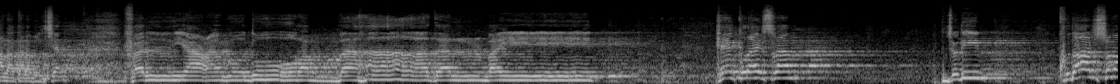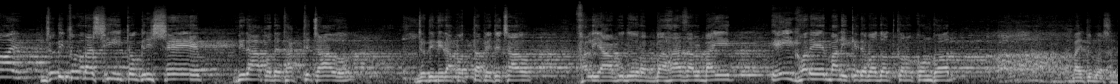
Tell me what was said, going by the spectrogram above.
আল্লাহ তারা বলছেন হে কোরাইশরাম যদি ক্ষুধার সময় যদি তোমরা শীত ও গ্রীষ্মে নিরাপদে থাকতে চাও, যদি নিরাপত্তা পেতে চাও ফালিয়া আবুদু রব্বাহাজ আল বাইত। এই ঘরের মালিকের বদত করো, কোন ঘর? বাইতুল বাসের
